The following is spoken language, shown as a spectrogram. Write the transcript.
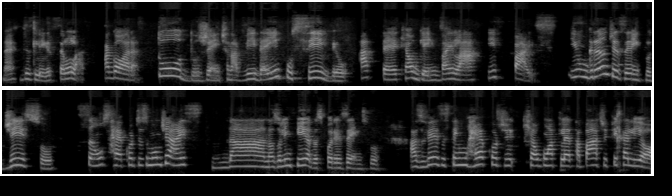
né? Desliga o celular. Agora, tudo, gente, na vida é impossível até que alguém vai lá e faz. E um grande exemplo disso são os recordes mundiais da, nas Olimpíadas, por exemplo. Às vezes tem um recorde que algum atleta bate e fica ali, ó,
